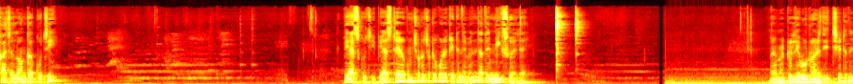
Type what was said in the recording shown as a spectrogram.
কাঁচা লঙ্কা কুচি। পেঁয়াজ কুচি। পেঁয়াজটা এরকম ছোট ছোট করে কেটে নেবেন যাতে মিক্স হয়ে যায়। এবার আমি একটু লেবুর রস দিচ্ছি এটাতে।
